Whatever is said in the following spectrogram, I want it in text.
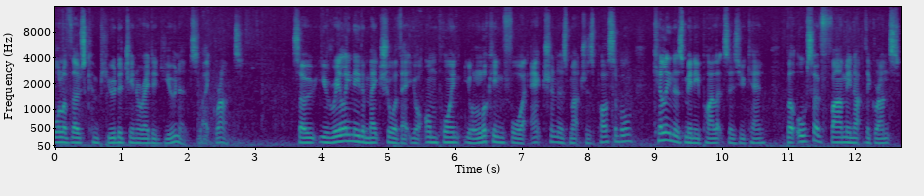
all of those computer generated units like grunts. So you really need to make sure that you're on point, you're looking for action as much as possible, killing as many pilots as you can, but also farming up the grunts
